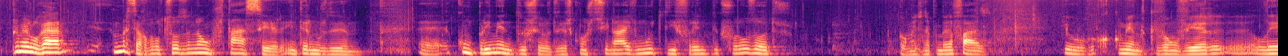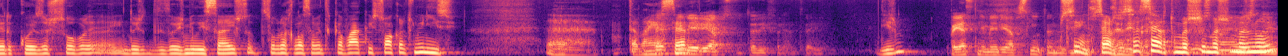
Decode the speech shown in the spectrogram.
Em primeiro lugar, Marcelo Rebelo de Sousa não está a ser, em termos de uh, cumprimento dos seus deveres constitucionais, muito diferente do que foram os outros. Pelo menos na primeira fase. Eu recomendo que vão ver, uh, ler coisas sobre, em dois, de 2006 sobre a relação entre Cavaco e Sócrates no início. Uh, também é certo. A maioria absoluta diferente aí. Diz-me? PS tinha maioria absoluta. Sim, certo, é certo, mas, mas, mas, mas não,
